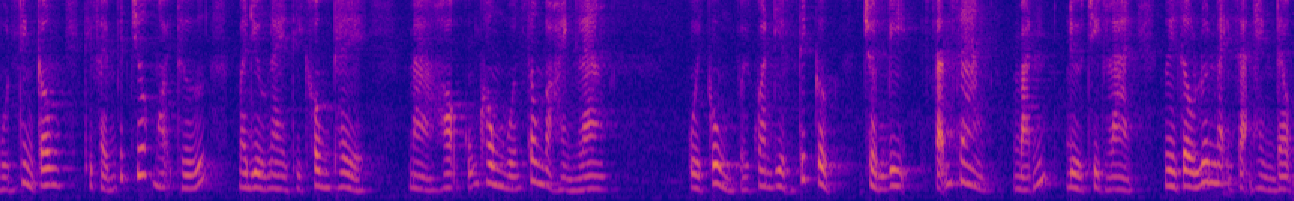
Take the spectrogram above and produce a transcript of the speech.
muốn thành công thì phải biết trước mọi thứ, mà điều này thì không thể, mà họ cũng không muốn xông vào hành lang. Cuối cùng với quan điểm tích cực, chuẩn bị, sẵn sàng, bắn, điều chỉnh lại, người giàu luôn mạnh dạn hành động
